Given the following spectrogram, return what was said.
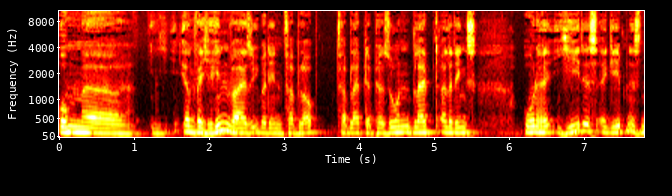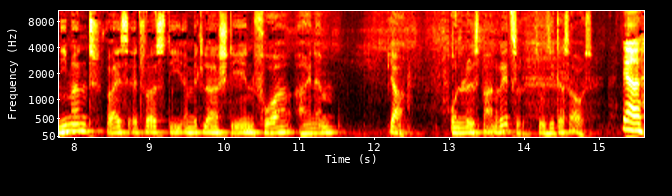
um äh, irgendwelche Hinweise über den Verbleib, Verbleib der Person bleibt allerdings ohne jedes Ergebnis. Niemand weiß etwas. Die Ermittler stehen vor einem, ja, unlösbaren Rätsel. So sieht das aus. Ja,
